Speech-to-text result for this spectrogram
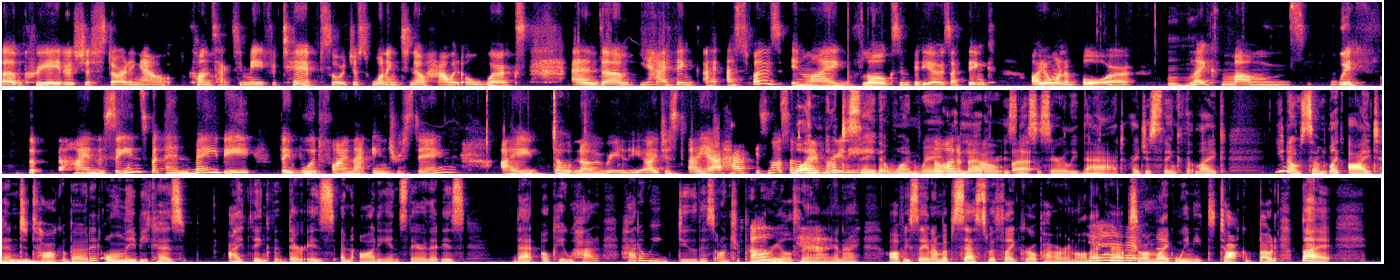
um, creators just starting out contacting me for tips or just wanting to know how it all works. And um, yeah, I think, I, I, suppose in my vlogs and videos, I think I don't want to bore mm-hmm. like mums with the behind the scenes, but then maybe they would find that interesting. I don't know really. I just, I, yeah, have. It's not something. Well, and I've not really to say that one way or the about, other is but... necessarily bad. I just think that like, you know, some like I tend to talk mm. about it only because I think that there is an audience there that is that okay well how how do we do this entrepreneurial oh, thing yeah. and i obviously and i'm obsessed with like girl power and all that yeah, crap so i'm like we need to talk about it but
